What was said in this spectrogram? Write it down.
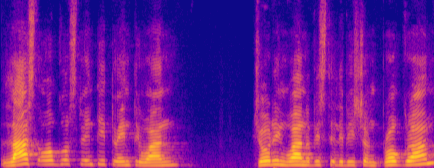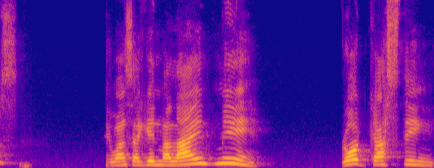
Last August 2021, during one of his television programs, he once again maligned me, broadcasting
